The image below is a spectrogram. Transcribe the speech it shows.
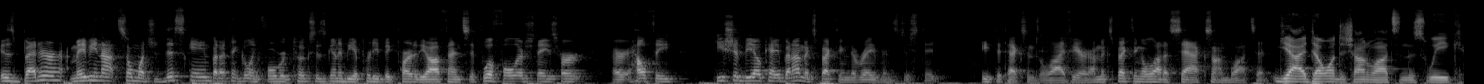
is better, maybe not so much this game, but I think going forward, Cooks is going to be a pretty big part of the offense. If Will Fuller stays hurt or healthy, he should be okay. But I'm expecting the Ravens just to eat the Texans alive here. I'm expecting a lot of sacks on Watson. Yeah, I don't want Deshaun Watson this week.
